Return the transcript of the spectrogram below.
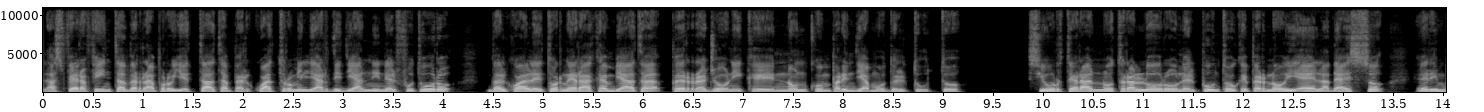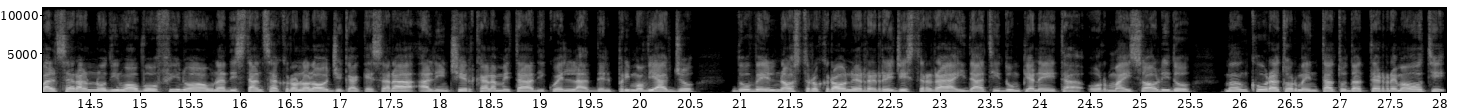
la sfera finta verrà proiettata per 4 miliardi di anni nel futuro, dal quale tornerà cambiata per ragioni che non comprendiamo del tutto. Si urteranno tra loro nel punto che per noi è l'adesso e rimbalzeranno di nuovo fino a una distanza cronologica che sarà all'incirca la metà di quella del primo viaggio dove il nostro Croner registrerà i dati d'un pianeta ormai solido, ma ancora tormentato da terremoti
